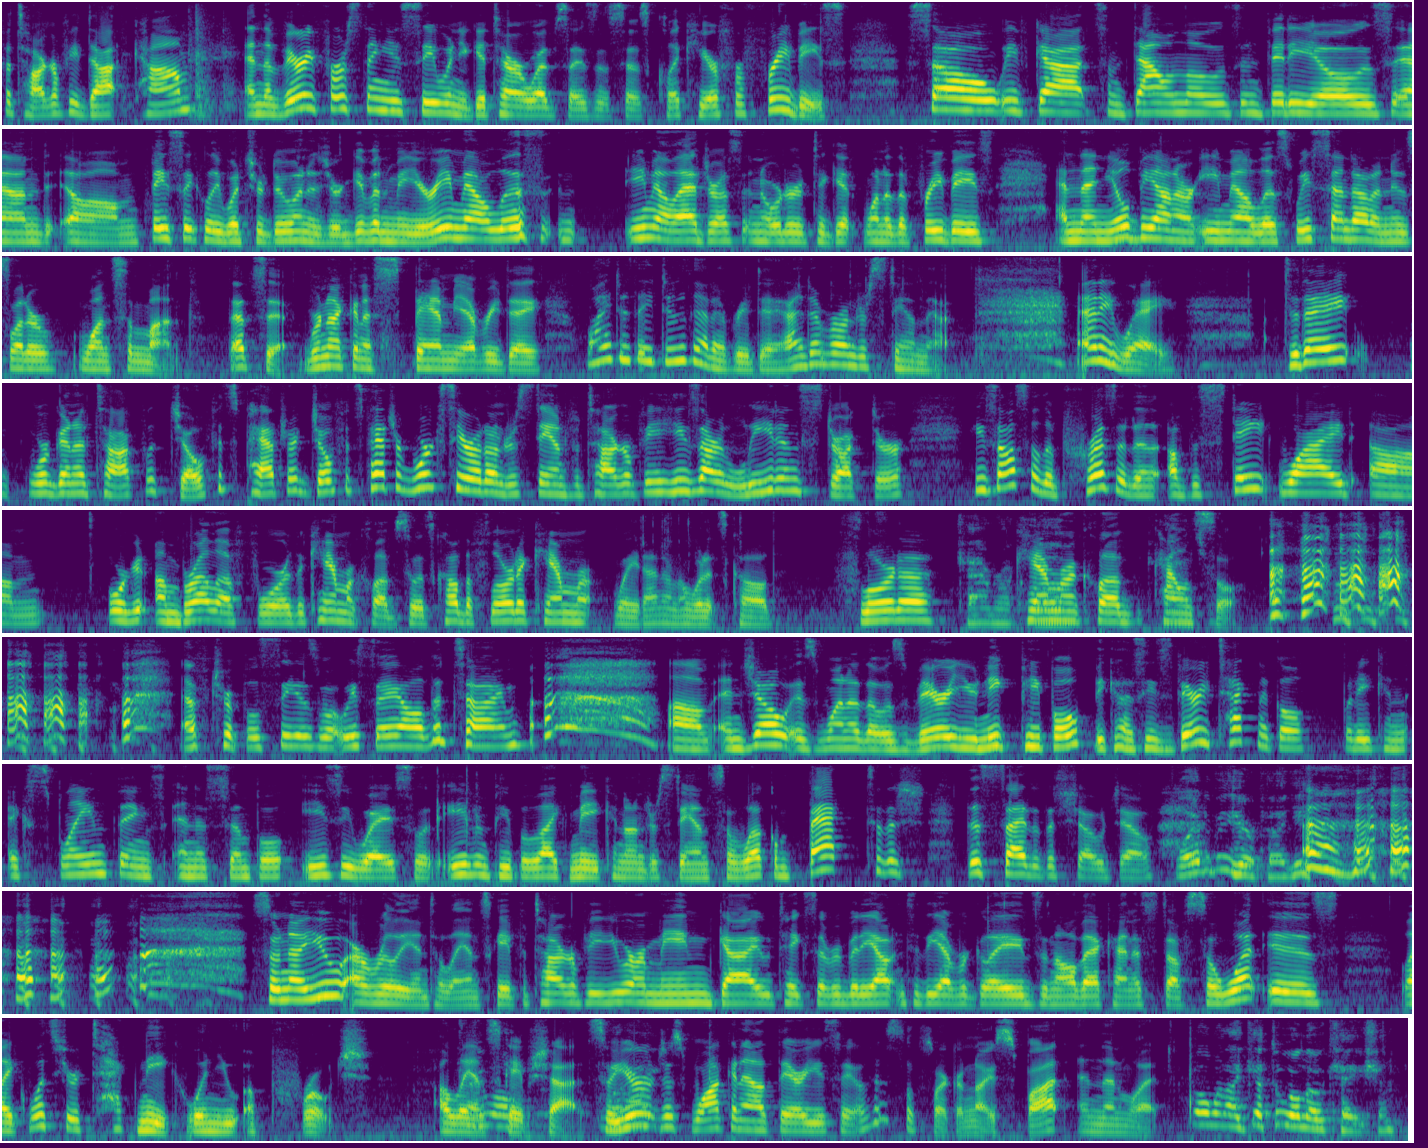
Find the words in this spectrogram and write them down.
understandphotography.com. And the very first thing you see when you get to our website is it says click here for freebies. So we've got some downloads and videos, and um, basically what you're doing is you're giving me your email list, email address in order to get one of the freebies, and then you'll be on our email list. We send out a newsletter once a month. That's it. We're not going to spam you every day. Why do they do that every day? I never understand that. Anyway, today we're going to talk with Joe Fitzpatrick. Joe Fitzpatrick works here at Understand Photography. He's our lead instructor. He's also the president of the statewide um, umbrella for the Camera Club. So it's called the Florida Camera. Wait, I don't know what it's called. Florida Camera, Camera Club, Club Council. F triple C is what we say all the time. Um, and Joe is one of those very unique people because he's very technical, but he can explain things in a simple, easy way so that even people like me can understand. So welcome back to the this side of the show, Joe. Glad to be here, Peggy. so now you are really into landscape photography. You are a main guy who takes everybody out into the Everglades and all that kind of stuff. So what is, like, what's your technique when you approach a landscape well, shot. So you're I, just walking out there, you say, oh, this looks like a nice spot, and then what? Well, when I get to a location,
